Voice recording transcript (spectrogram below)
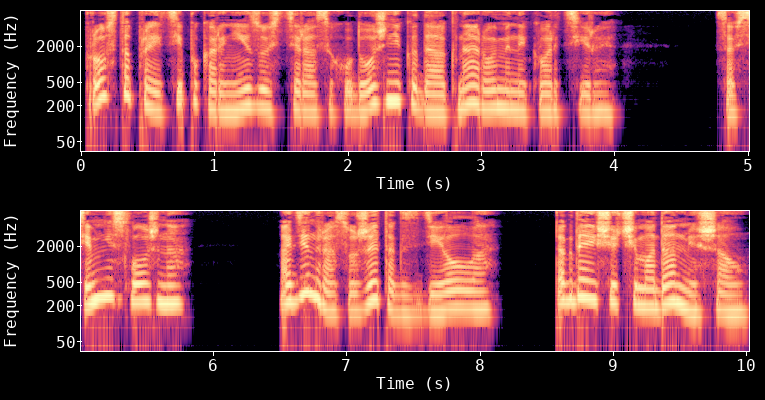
просто пройти по карнизу с террасы художника до окна Роминой квартиры. Совсем несложно. Один раз уже так сделала, Тогда еще чемодан мешал,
